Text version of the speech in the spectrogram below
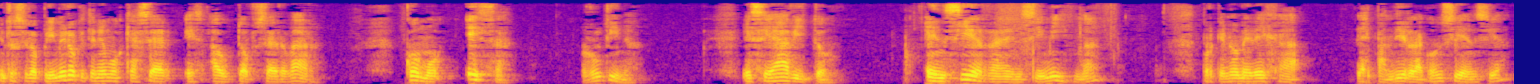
Entonces lo primero que tenemos que hacer es autoobservar cómo esa rutina. Ese hábito encierra en sí misma, porque no me deja expandir la conciencia,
